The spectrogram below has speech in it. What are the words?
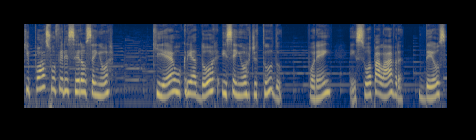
que posso oferecer ao Senhor, que é o Criador e Senhor de tudo. Porém, em Sua palavra, Deus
